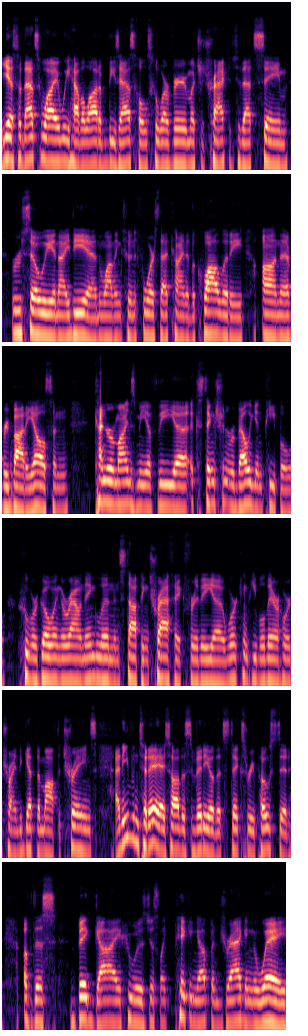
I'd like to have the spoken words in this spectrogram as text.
Yeah, so that's why we have a lot of these assholes who are very much attracted to that same Rousseauian idea and wanting to enforce that kind of equality on everybody else. And kind of reminds me of the uh, Extinction Rebellion people who were going around England and stopping traffic for the uh, working people there who were trying to get them off the trains. And even today, I saw this video that Styx reposted of this big guy who was just like picking up and dragging away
